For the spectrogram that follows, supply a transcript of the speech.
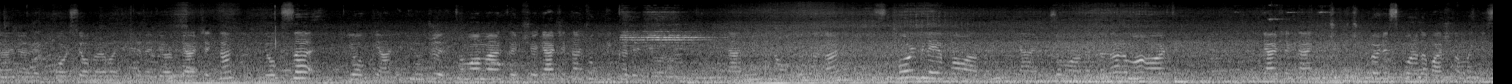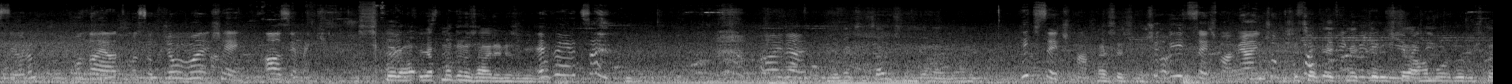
yani. Evet porsiyonlarıma dikkat ediyorum gerçekten. Yoksa yok yani ipin ucu tamamen kaçıyor. Gerçekten çok dikkat ediyorum. Yani mümkün olduğu kadar. Spor bile bu zamana kadar ama artık gerçekten küçük küçük böyle spora da başlamak istiyorum. Onu da hayatıma sokacağım ama şey az yemek. Spor yapmadığınız haliniz mi? Evet. Aynen. Yemek seçer misiniz genelde? Hani Hiç seçmem. her seçme. Şu- Hiç seçmem. Yani çok İşte çok ekmektir, işte yemedim. hamurdur, işte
